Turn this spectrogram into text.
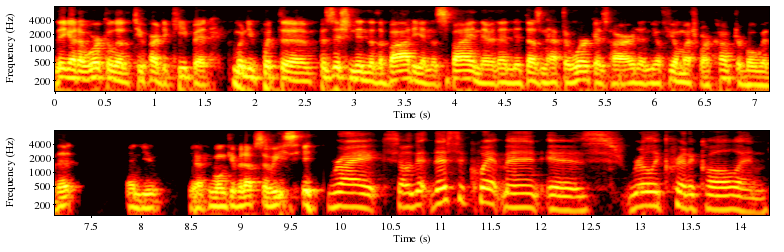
they got to work a little too hard to keep it. When you put the position into the body and the spine there, then it doesn't have to work as hard, and you'll feel much more comfortable with it, and you you know, you won't give it up so easy. Right. So th- this equipment is really critical, and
